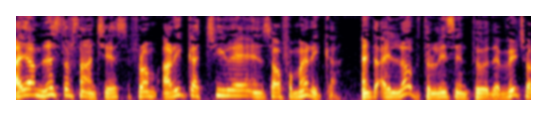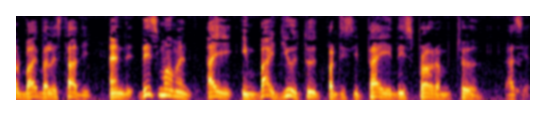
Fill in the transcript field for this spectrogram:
I am Nestor Sanchez from Arica, Chile in South America, and I love to listen to the virtual Bible study. And this moment, I invite you to participate in this program too. Gracias.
